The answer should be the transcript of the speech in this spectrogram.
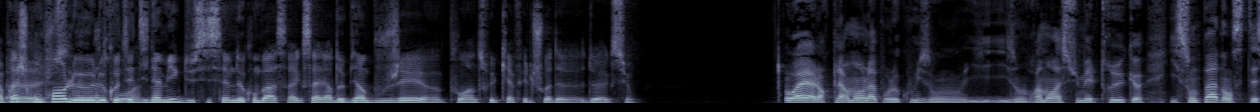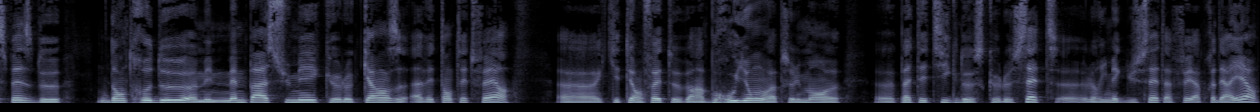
Après, je euh, comprends le, le côté hein. dynamique du système de combat. C'est vrai que ça a l'air de bien bouger euh, pour un truc qui a fait le choix de, de l'action. Ouais, alors clairement là pour le coup ils ont ils, ont vraiment assumé le truc. Ils sont pas dans cette espèce de d'entre-deux, euh, mais même pas assumé que le 15 avait tenté de faire, euh, qui était en fait un brouillon absolument euh, pathétique de ce que le 7, le remake du 7 a fait après derrière.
